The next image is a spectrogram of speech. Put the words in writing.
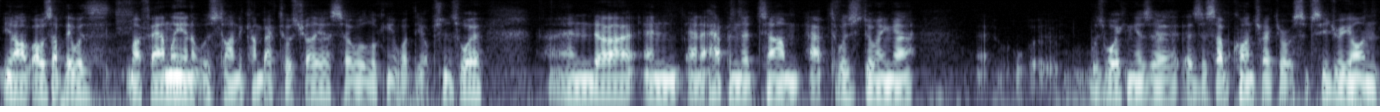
You know, I was up there with my family, and it was time to come back to Australia. So we we're looking at what the options were, and uh, and and it happened that um, Abt was doing a was working as a as a subcontractor or a subsidiary on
